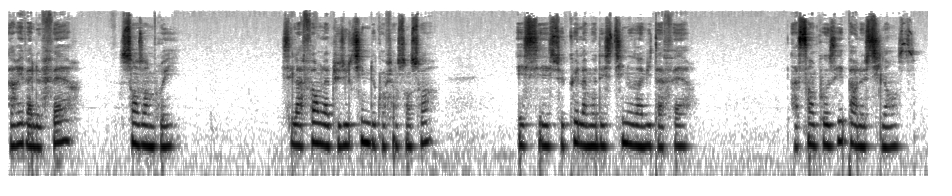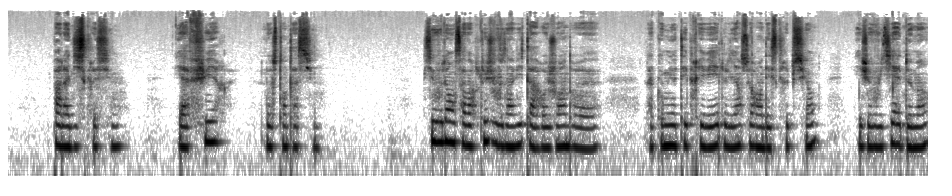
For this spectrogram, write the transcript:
arrive à le faire sans bruit, c'est la forme la plus ultime de confiance en soi et c'est ce que la modestie nous invite à faire, à s'imposer par le silence, par la discrétion et à fuir l'ostentation. Si vous voulez en savoir plus, je vous invite à rejoindre euh, la communauté privée, le lien sera en description et je vous dis à demain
